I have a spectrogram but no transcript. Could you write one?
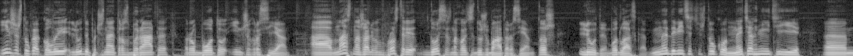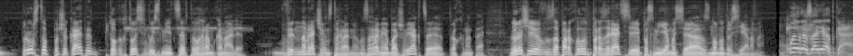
Інша штука, коли люди починають розбирати роботу інших росіян. А в нас, на жаль, в інфопросторі досі знаходиться дуже багато росіян. Тож, люди, будь ласка, не дивіться цю штуку, не тягніть її. Е, Просто почекайте, поки хтось висміє це в телеграм-каналі. Навряд чи в інстаграмі. В інстаграмі я бачив, як це трохи не те. До речі, за пару хвилин перезарядці посміємося знов над росіянами. Перезарядка.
